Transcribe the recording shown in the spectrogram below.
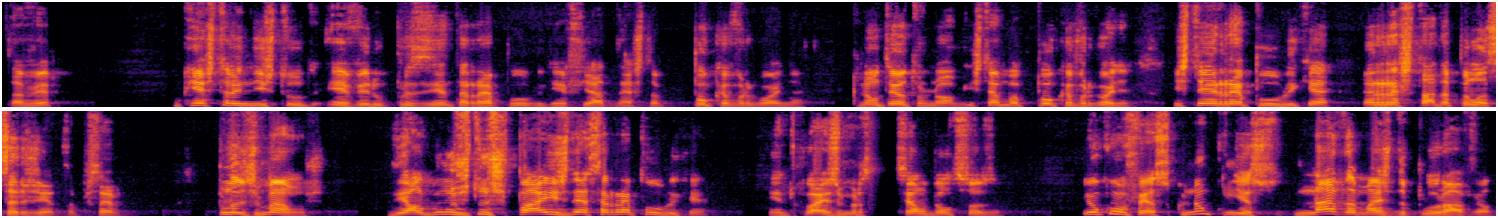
Está a ver? O que é estranho disto tudo é ver o Presidente da República enfiado nesta pouca vergonha, que não tem outro nome. Isto é uma pouca vergonha. Isto é a República arrastada pela sarjeta, percebe? Pelas mãos de alguns dos pais dessa República, entre quais Marcelo Belo Souza. Eu confesso que não conheço nada mais deplorável,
